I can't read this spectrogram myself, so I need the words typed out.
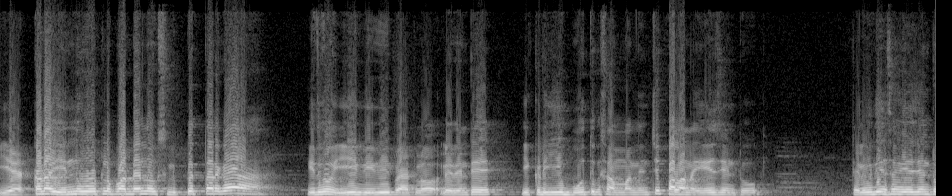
ఎక్కడ ఎన్ని ఓట్లు పడ్డాయని ఒక స్లిప్ ఇస్తారుగా. ఇదిగో ఈ వివిప్యాట్లో లేదంటే ఇక్కడ ఈ బూత్కి సంబంధించి పలానా ఏజెంటు తెలుగుదేశం ఏజెంట్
